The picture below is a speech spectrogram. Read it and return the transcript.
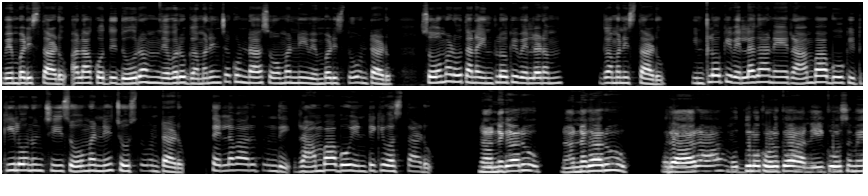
వెంబడిస్తాడు. అలా కొద్ది దూరం ఎవరు గమనించకుండా సోమన్ని వెంబడిస్తూ ఉంటాడు. సోమడు తన ఇంట్లోకి వెళ్ళడం గమనిస్తాడు. ఇంట్లోకి వెళ్ళగానే రాంబాబు కిటికీలో నుంచి సోమన్ని చూస్తూ ఉంటాడు. తెల్లవారుతుంది. రాంబాబు ఇంటికి వస్తాడు. నాన్నగారు నాన్నగారు రారా ముద్దుల కొడుక నీకోసమే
